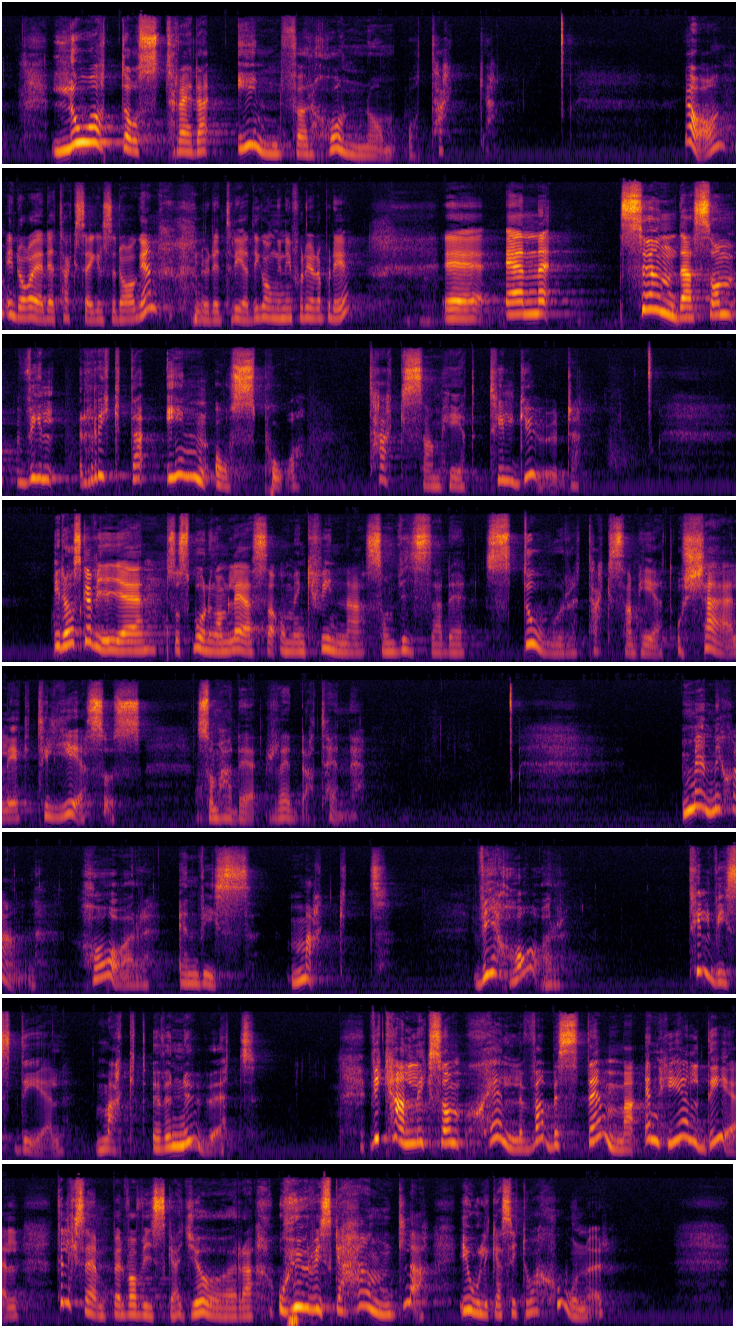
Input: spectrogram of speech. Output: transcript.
Låt oss träda in för honom och tacka. Ja, idag är det tacksägelsedagen. Nu är det tredje gången ni får reda på det. Eh, en söndag som vill rikta in oss på tacksamhet till Gud. Idag ska vi eh, så småningom läsa om en kvinna som visade stor tacksamhet och kärlek till Jesus som hade räddat henne. Människan har en viss makt. Vi har till viss del makt över nuet. Vi kan liksom själva bestämma en hel del, till exempel vad vi ska göra och hur vi ska handla i olika situationer.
